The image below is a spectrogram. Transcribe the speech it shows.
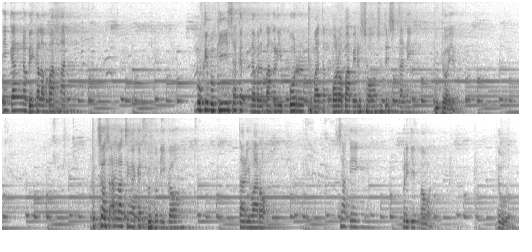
ingkang nembe kalampahan Mugi-mugi saged ndamel panglipur dumateng para pamirsa sutrisnaning budaya. Beksa lajengaken buku punika tari warok saking mriki mawon. Nuwun.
